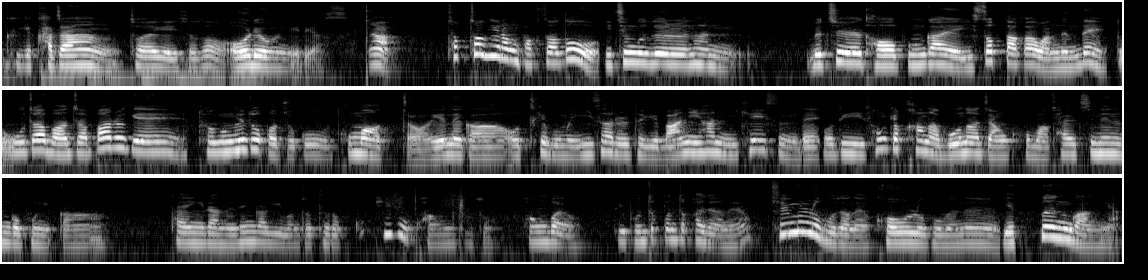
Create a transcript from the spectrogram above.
그게 가장 저에게 있어서 어려운 일이었어요. 아, 척척이랑 박사도 이 친구들은 한 며칠 더 본가에 있었다가 왔는데 또 오자마자 빠르게 적응해줘가지고 고마웠죠. 얘네가 어떻게 보면 이사를 되게 많이 한 케이스인데 어디 성격 하나 모나지 않고 막 잘 지내는 거 보니까 다행이라는 생각이 먼저 들었고 피부 광도죠. 광 봐요. 되게 번쩍번쩍하지 않아요? 실물로 보잖아요. 거울로 보면은 예쁜 광이야.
